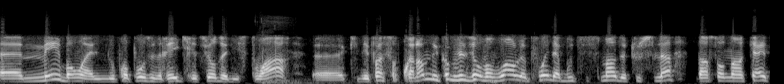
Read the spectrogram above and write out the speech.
euh, mais bon, elle nous propose une réécriture de l'histoire euh, qui n'est pas surprenante, mais comme je le dis, on va voir le point d'aboutissement de tout cela dans son enquête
